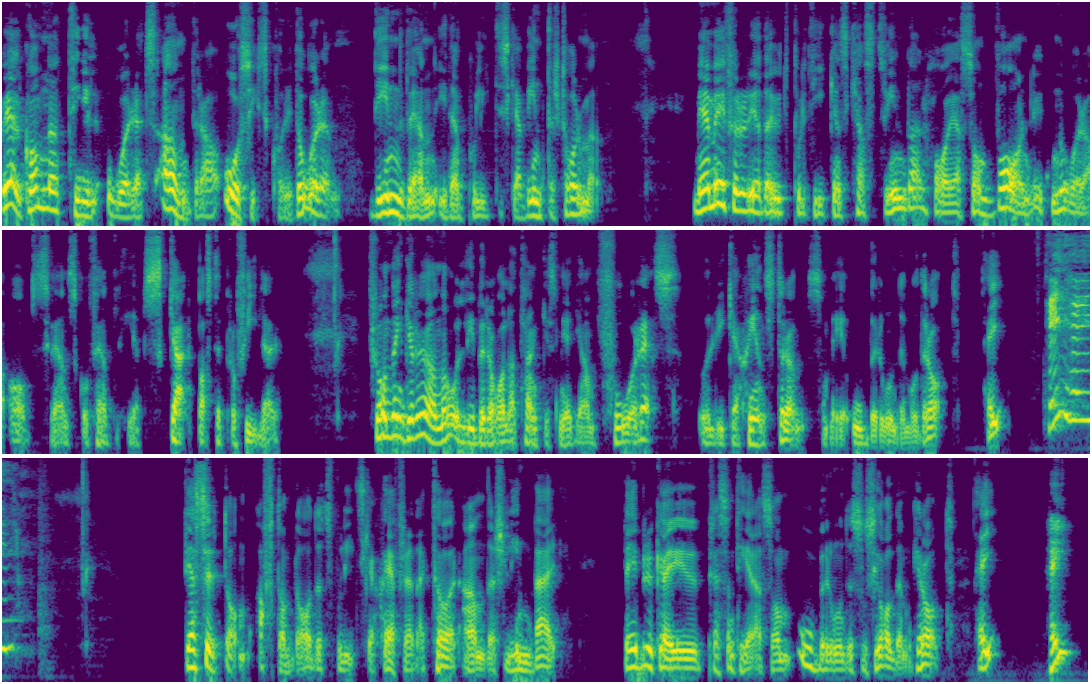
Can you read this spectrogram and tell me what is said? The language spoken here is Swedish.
Välkomna till årets andra Åsiktskorridoren, din vän i den politiska vinterstormen. Med mig för att reda ut politikens kastvindar har jag som vanligt några av svensk offentlighets skarpaste profiler. Från den gröna och liberala tankesmedjan Fores, Ulrika Schenström som är oberoende moderat. Hej! Hej hej! Dessutom Aftonbladets politiska chefredaktör Anders Lindberg. Dig brukar jag ju presentera som oberoende socialdemokrat. Hej! Hej!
